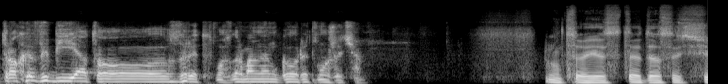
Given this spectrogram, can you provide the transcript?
trochę wybija to z rytmu, z normalnego rytmu życia. Co jest dosyć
